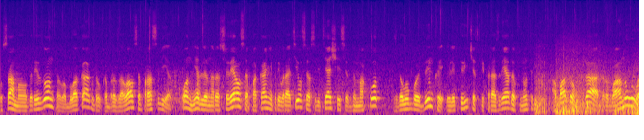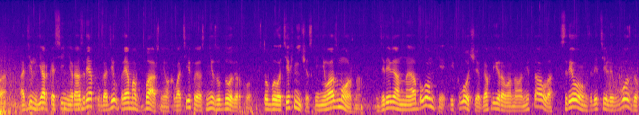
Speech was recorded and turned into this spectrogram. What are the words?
У самого горизонта в облаках вдруг образовался просвет. Он медленно расширялся, пока не превратился в светящийся дымоход с голубой дымкой электрических разрядов внутри. А потом как рвануло! Один ярко-синий разряд угодил прямо в башню, охватив ее снизу доверху, что было технически невозможно. Деревянные обломки и клочья гофрированного металла с ревом взлетели в воздух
